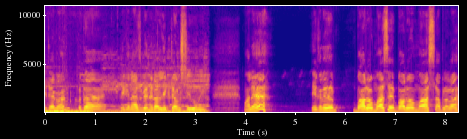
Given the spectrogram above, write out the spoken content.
এটা এখন কোথায়? এখানে আসবেন, এটা লেক টাউন শ্রীভূমি। মানে এখানে বারো মাসে, বারো মাস আপনারা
